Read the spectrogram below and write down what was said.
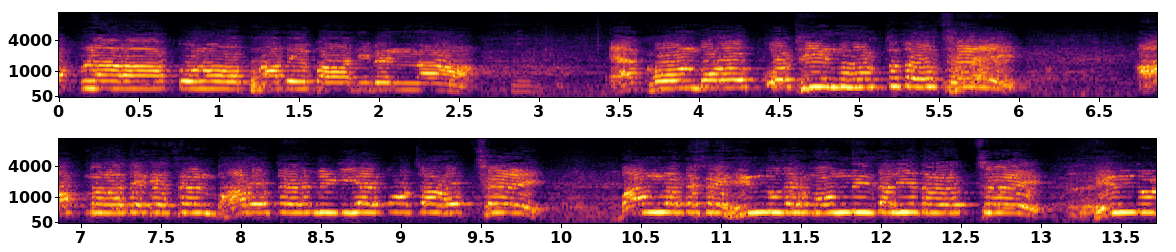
আপনারা কোনো ভাবে পা দিবেন না। এখন বড় কঠিন মুহূর্ত চলছে। আপনারা দেখেছেন, ভারতের মিডিয়ায় প্রচার হচ্ছে। বাংলাদেশে হিন্দুদের মন্দির জ্বালিয়ে দেওয়া হচ্ছে। হিন্দুর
